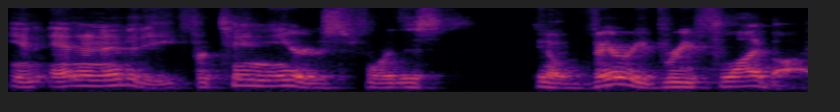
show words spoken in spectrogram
in anonymity for 10 years for this you know, very brief flyby.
